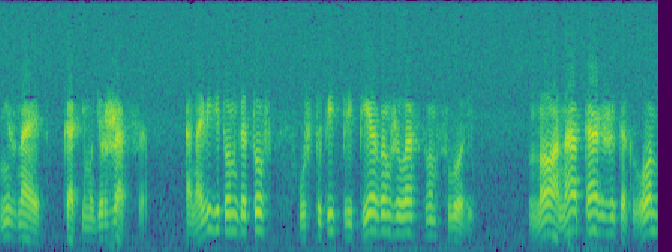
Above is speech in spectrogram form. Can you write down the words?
не знает, как ему держаться. Она видит, он готов уступить при первом же ласковом слове. Но она так же, как и он,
